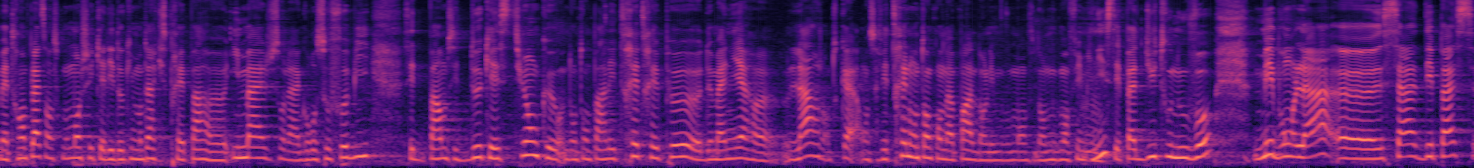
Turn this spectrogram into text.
mettre en place. En ce moment, je sais qu'il y a des documentaires qui se préparent, euh, images sur la grossophobie. C'est par exemple ces deux questions que, dont on parlait très très peu euh, de manière euh, large. En tout cas, on, ça fait très longtemps qu'on en parle dans, les mouvements, dans le mouvement féministe. C'est pas du tout nouveau. Mais bon, là, euh, ça dépasse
